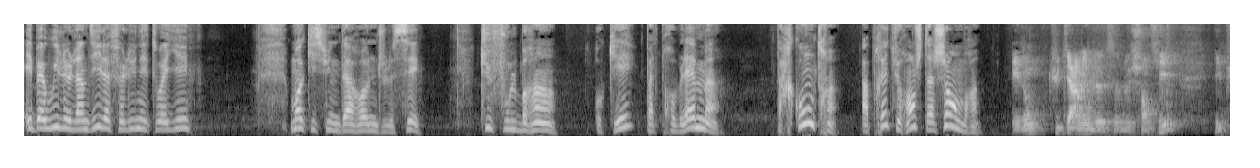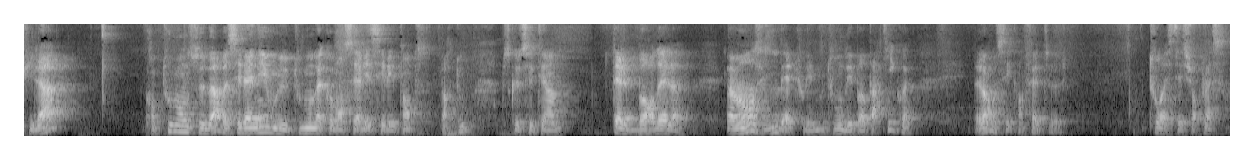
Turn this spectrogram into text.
Eh ben oui, le lundi, il a fallu nettoyer. Moi qui suis une daronne, je le sais. Tu fous le brin, ok, pas de problème. Par contre, après, tu ranges ta chambre. Et donc tu termines le, le chantier. Et puis là, quand tout le monde se barre, bah, c'est l'année où tout le monde a commencé à laisser les tentes partout. Parce que c'était un tel bordel. À un moment, je me suis dit, bah, tout, le monde n'est pas parti. quoi. Non, c'est qu'en fait, euh, tout restait sur place.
